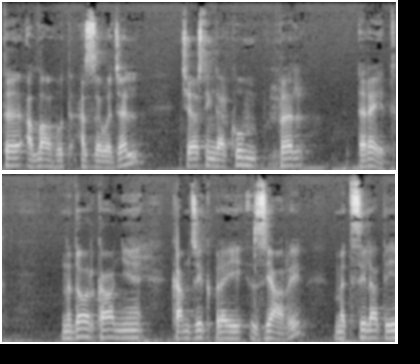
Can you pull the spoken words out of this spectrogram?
të Allahut azza wa jall, që është i ngarku për retë. Në dorë ka një kamxhik prej zjarri, me të cilat i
